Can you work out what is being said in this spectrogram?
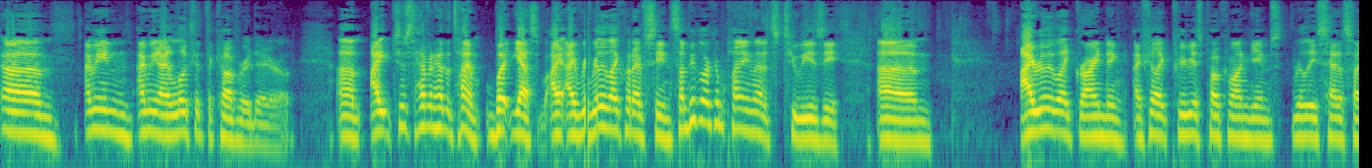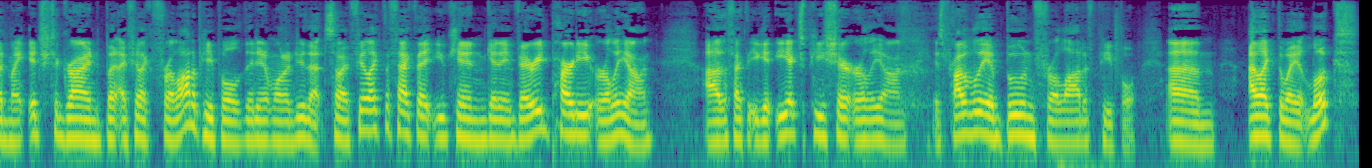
Um, I mean, I mean, I looked at the cover a day early. Um, I just haven't had the time. But yes, I, I really like what I've seen. Some people are complaining that it's too easy. Um, I really like grinding. I feel like previous Pokemon games really satisfied my itch to grind, but I feel like for a lot of people, they didn't want to do that. So I feel like the fact that you can get a varied party early on, uh, the fact that you get EXP share early on, is probably a boon for a lot of people. Um, I like the way it looks,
